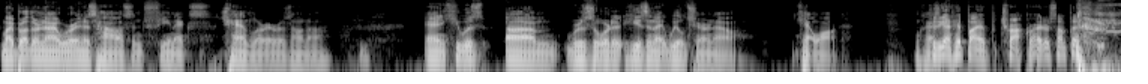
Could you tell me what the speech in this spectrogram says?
my brother and I were in his house in Phoenix, Chandler, Arizona, and he was um resorted. He's in a wheelchair now. He can't walk. Okay. Because he got hit by a truck, right, or something.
